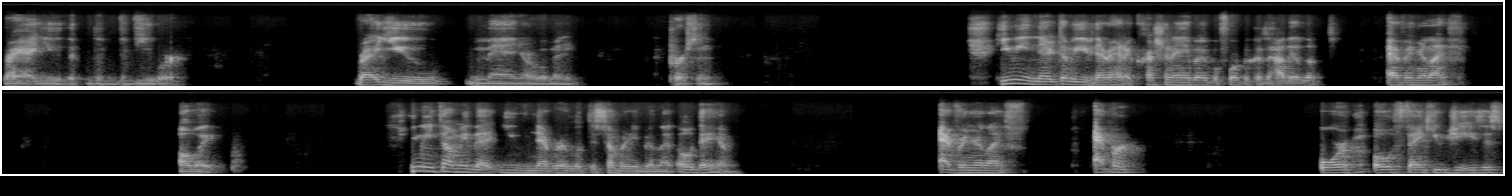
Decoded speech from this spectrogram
right at you, the, the, the viewer, right? You, men or women, person. You mean tell me you've never had a crush on anybody before because of how they looked ever in your life? Oh wait. You mean tell me that you've never looked at somebody and been like, oh damn, ever in your life, ever? Or, oh, thank you, Jesus.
